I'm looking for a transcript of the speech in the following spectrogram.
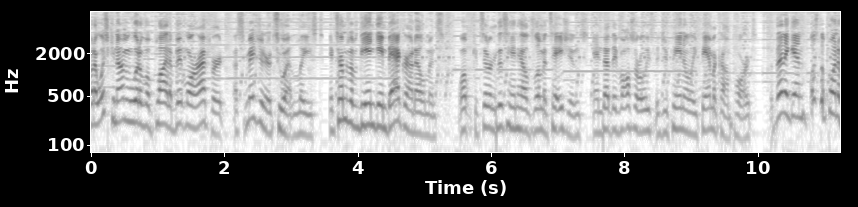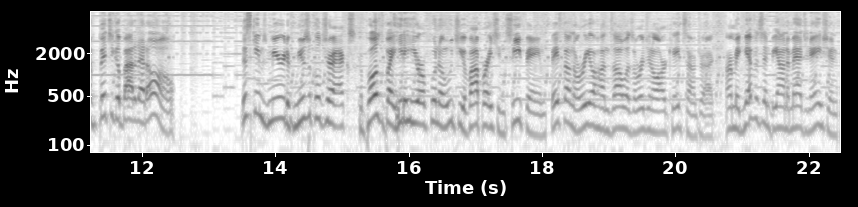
but I wish Konami would have applied a bit more effort, a smidgen or two at least, in terms of the in-game background elements, well, considering this handheld's limitations, and that they've also released the Japan-only Famicom port. But then again, what's the point of bitching about it at all? This game's myriad of musical tracks, composed by Hidehiro Funauchi of Operation C fame, based on the Ryo Hanzawa's original arcade soundtrack, are magnificent beyond imagination,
